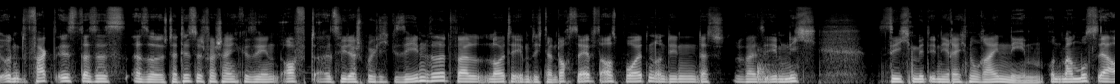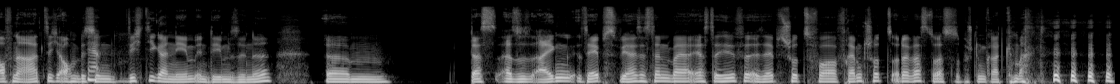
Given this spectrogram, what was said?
Und Fakt ist, dass es, also statistisch wahrscheinlich gesehen, oft als widersprüchlich gesehen wird, weil Leute eben sich dann doch selbst ausbeuten und denen das, weil sie eben nicht sich mit in die Rechnung reinnehmen. Und man muss ja auf eine Art sich auch ein bisschen ja. wichtiger nehmen in dem Sinne, ähm, dass also eigen, selbst, wie heißt es denn bei Erster Hilfe, Selbstschutz vor Fremdschutz oder was? Du hast das bestimmt gerade gemacht.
